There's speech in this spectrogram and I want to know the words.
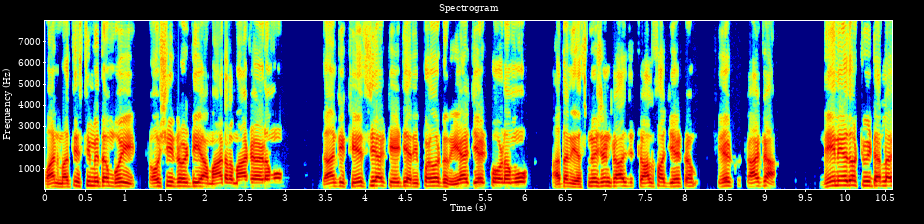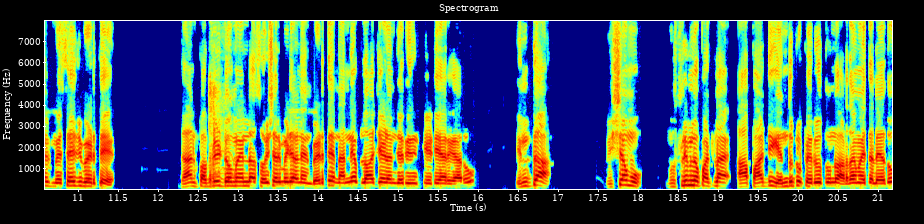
వాడిని మతి స్థిమితం పోయి కౌశిక్ రెడ్డి ఆ మాటలు మాట్లాడడము దానికి కేసీఆర్ కేటీఆర్ ఇప్పటివరకు రియాక్ట్ చేయకపోవడము అతని ఎస్టిమేషన్ కాల్ ట్రాన్స్ఫర్ చేయటం కాక నేనేదో ట్విట్టర్లో మెసేజ్ పెడితే దాని పబ్లిక్ డొమైన్లో సోషల్ మీడియాలో నేను పెడితే నన్నే బ్లాక్ చేయడం జరిగింది కేటీఆర్ గారు. ఇంత విషయము ముస్లింల పట్ల ఆ పార్టీ ఎందుకు పెరుగుతుందో అర్థమైతలేదు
